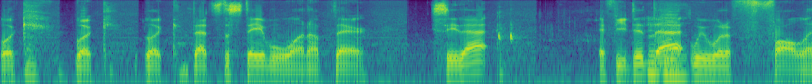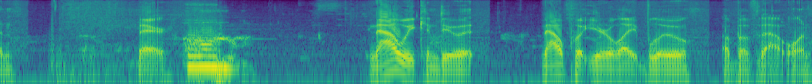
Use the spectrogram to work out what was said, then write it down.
Look, look, look. That's the stable one up there. See that? If you did It that, is. we would have fallen. There. Oh. Now we can do it. Now put your light blue above that one.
